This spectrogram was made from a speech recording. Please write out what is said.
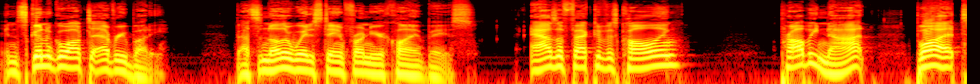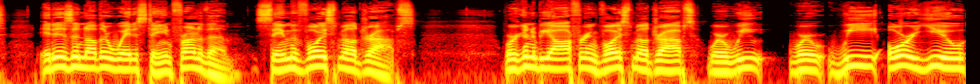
And it's going to go out to everybody. That's another way to stay in front of your client base. As effective as calling? Probably not, but it is another way to stay in front of them. Same with voicemail drops. We're going to be offering voicemail drops where we where we or you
